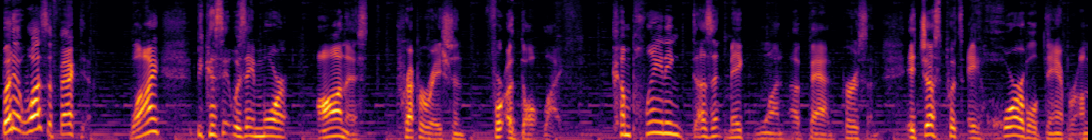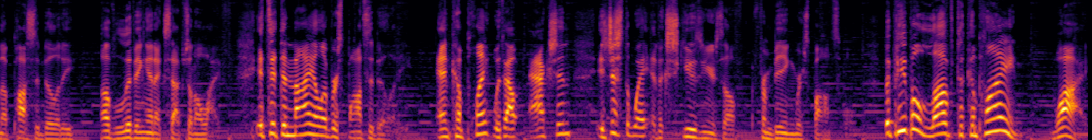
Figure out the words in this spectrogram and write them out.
but it was effective. Why? Because it was a more honest preparation for adult life. Complaining doesn't make one a bad person. It just puts a horrible damper on the possibility of living an exceptional life. It's a denial of responsibility. And complaint without action is just a way of excusing yourself from being responsible. But people love to complain. Why?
